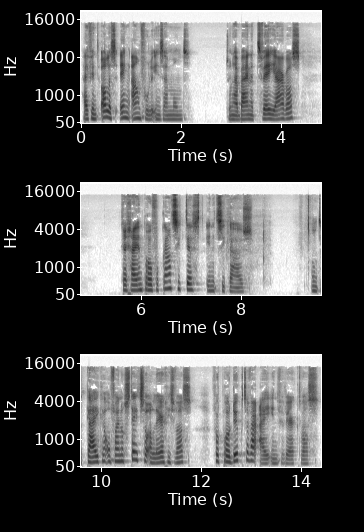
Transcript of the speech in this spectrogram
Hij vindt alles eng aanvoelen in zijn mond. Toen hij bijna twee jaar was, kreeg hij een provocatietest in het ziekenhuis. Om te kijken of hij nog steeds zo allergisch was voor producten waar ei in verwerkt was.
